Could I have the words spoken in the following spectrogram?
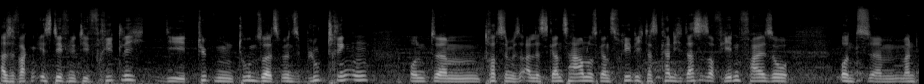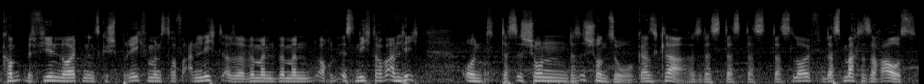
Also Wacken ist definitiv friedlich. Die Typen tun so, als würden sie Blut trinken. Und ähm, trotzdem ist alles ganz harmlos, ganz friedlich. Das, kann ich, das ist auf jeden Fall so. Und ähm, man kommt mit vielen Leuten ins Gespräch, wenn man es darauf anlegt. Also wenn man, wenn man auch es nicht darauf anlegt. Und das ist schon, das ist schon so, ganz klar. Also das, das, das, das läuft und das macht es auch aus.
